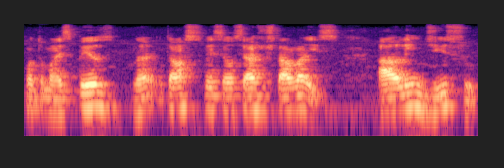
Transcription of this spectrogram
quanto mais peso, né? então a suspensão se ajustava a isso. Além disso,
